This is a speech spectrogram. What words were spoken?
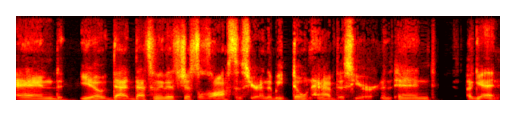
And, you know, that that's something that's just lost this year and that we don't have this year. And, and again,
